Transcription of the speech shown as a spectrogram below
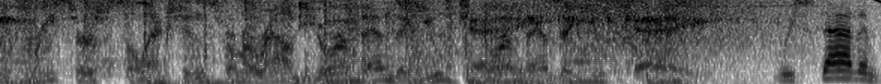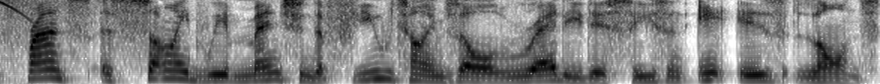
with research selections from around Europe and the UK. Europe and the UK. We start in France, a side we've mentioned a few times already this season. It is Lens.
